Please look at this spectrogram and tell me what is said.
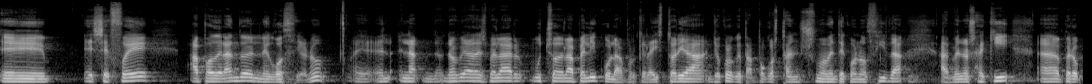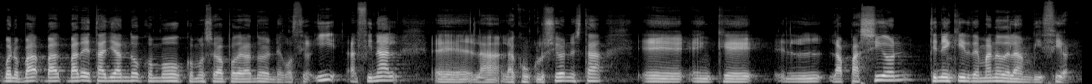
se fue apoderando del negocio. ¿no? Eh, no voy a desvelar mucho de la película porque la historia yo creo que tampoco es tan sumamente conocida, al menos aquí, eh, pero bueno, va, va, detallando cómo, cómo, se va apoderando del negocio. Y al final eh, la, la, conclusión está en que la pasión tiene que ir de mano de la ambición.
